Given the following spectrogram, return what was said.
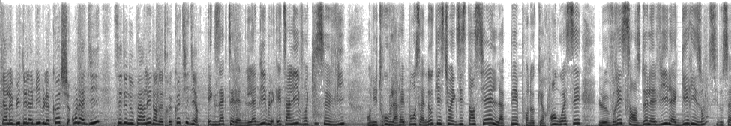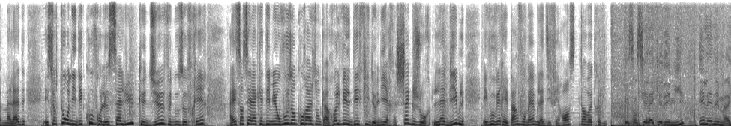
Car le but de la Bible, coach, on l'a dit, c'est de nous parler dans notre quotidien. Exact Hélène, la Bible est un livre qui se vit. On y trouve la réponse à nos questions existentielles, la paix pour nos cœurs angoissés, le vrai sens de la vie, la guérison si nous sommes malades, et surtout on y découvre le salut que Dieu veut nous offrir. À Essentiel Academy, on vous encourage donc à relever le défi de lire chaque jour la Bible, et vous verrez par vous-même la différence dans votre vie. Essentiel Académie, Hélène et Mag.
